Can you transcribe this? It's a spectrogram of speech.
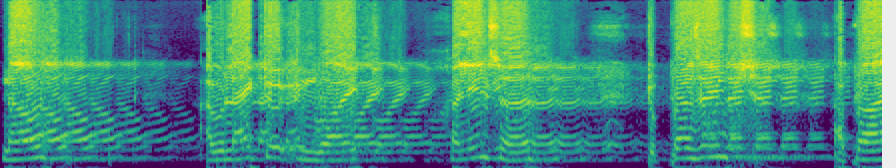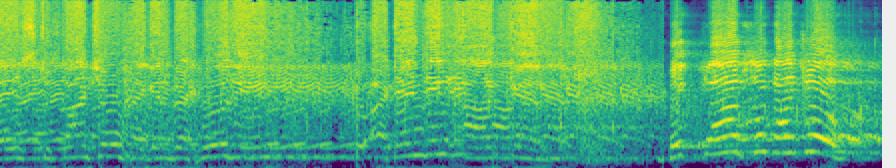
Now, I would like to invite Khalil sir to present a prize to Kancho Hagen Behboudi to attending our camp. Big claps for Kancho.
